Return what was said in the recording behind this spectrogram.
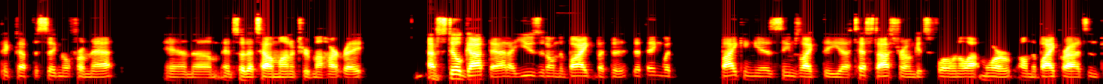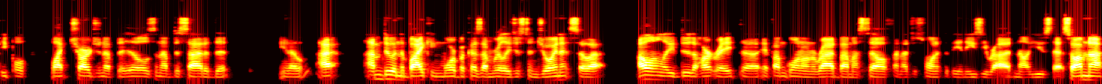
picked up the signal from that, and um, and so that's how I monitored my heart rate. I've still got that. I use it on the bike, but the the thing with biking is seems like the uh, testosterone gets flowing a lot more on the bike rides, and people like charging up the hills. And I've decided that you know I I'm doing the biking more because I'm really just enjoying it. So I I'll only do the heart rate uh, if I'm going on a ride by myself, and I just want it to be an easy ride, and I'll use that. So I'm not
